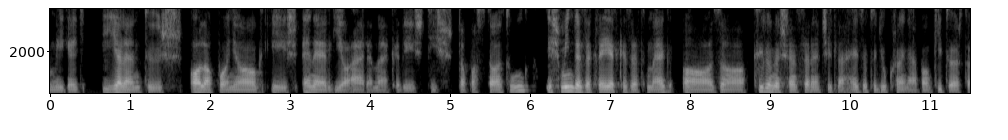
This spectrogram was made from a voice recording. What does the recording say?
még egy jelentős alapanyag és energia áremelkedést is tapasztaltunk, és mindezekre érkezett meg az a különösen szerencsétlen helyzet, hogy Ukrajnában kitört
